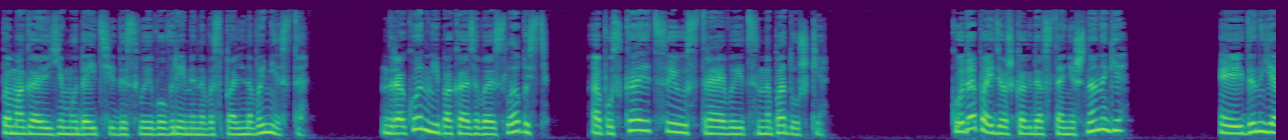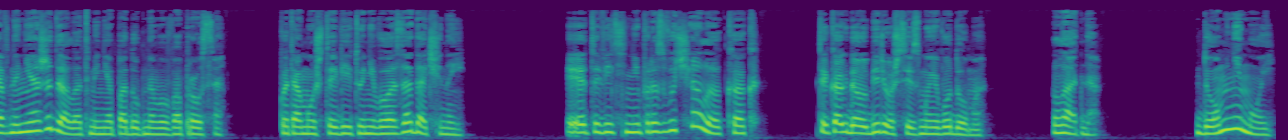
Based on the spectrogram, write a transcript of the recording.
Помогаю ему дойти до своего временного спального места — Дракон, не показывая слабость, опускается и устраивается на подушке. «Куда пойдешь, когда встанешь на ноги?» Эйден явно не ожидал от меня подобного вопроса, потому что вид у него озадаченный. Это ведь не прозвучало, как «Ты когда уберешься из моего дома?» Ладно. Дом не мой.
